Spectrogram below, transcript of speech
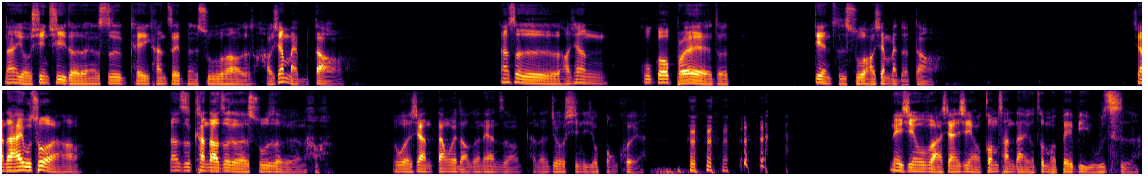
那有兴趣的人是可以看这本书哈，好像买不到，但是好像 Google Play 的电子书好像买得到，讲的还不错啊哈。但是看到这个书的人哈，如果像单位老哥那样子哦，可能就心里就崩溃了，内心无法相信哦，共产党有这么卑鄙无耻啊，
